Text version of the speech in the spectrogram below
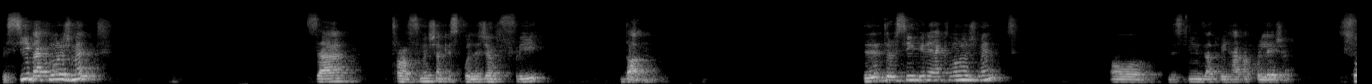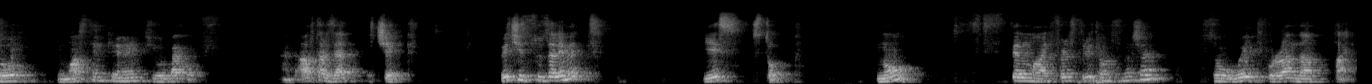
Receive acknowledgement, the transmission is collision free, done. Didn't receive any acknowledgement, oh, this means that we have a collision. So you must increment your backoff. And after that, check. Reaches to the limit? Yes, stop. No, still my first retransmission. So wait for random time.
